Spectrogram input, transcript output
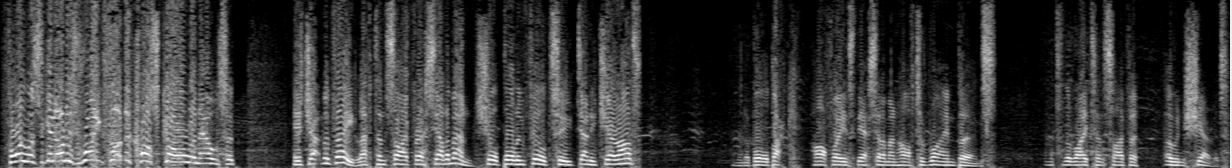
Foy wants to get on his right foot across goal, and out. Here's Jack McVeigh, left-hand side for FC Isle of Man. Short ball in field to Danny Gerard. And then a ball back halfway into the FC Isle of Man half to Ryan Burns. And to the right-hand side for Owen Sherrod.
